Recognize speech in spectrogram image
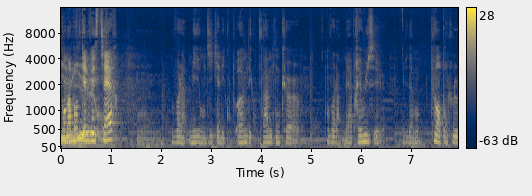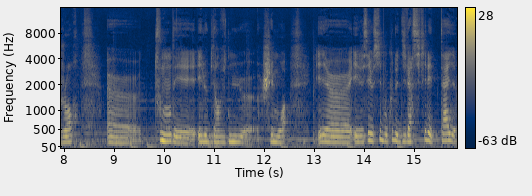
dans n'importe quel euh, vestiaire. Voilà, mais on dit qu'il y a des coupes hommes, des coupes femmes, donc voilà. Mais après, oui, c'est évidemment, peu importe le genre, tout le monde est, est le bienvenu chez moi. Euh, et, j'essaie aussi beaucoup de diversifier les tailles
